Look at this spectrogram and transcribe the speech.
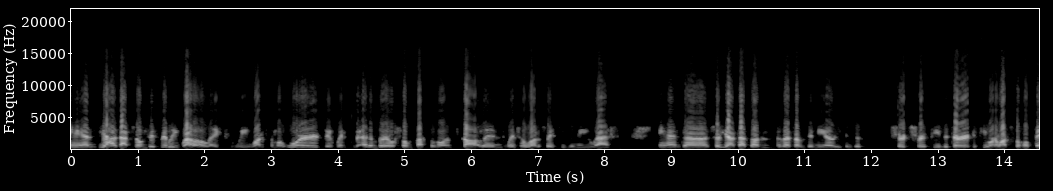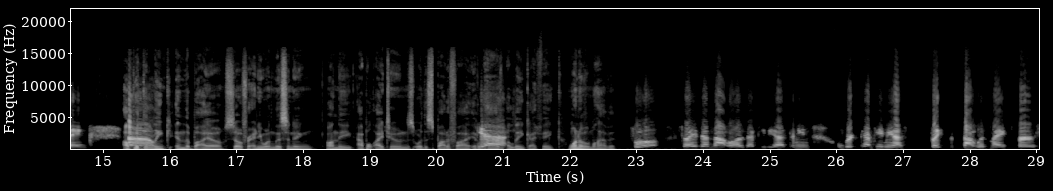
and yeah, that film did really well. Like we won some awards. It went to the Edinburgh Film Festival in Scotland. Went to a lot of places in the U.S. And uh, so yeah, that's on that's on Vimeo. You can just search for See the Dirt if you want to watch the whole thing. I'll put the um, link in the bio. So for anyone listening on the Apple iTunes or the Spotify, it'll yeah. have a link. I think one of them will have it. Cool. So I did that while I was at PBS. I mean, working at PBS, like that was my first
